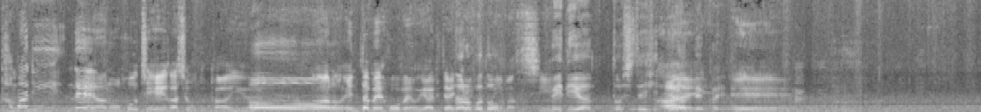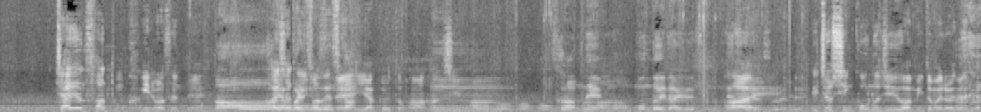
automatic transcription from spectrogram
たまにねあの放置映画賞とかああいうああのエンタメ方面をやりたいという人なるほどもいますし。メディアとして選んはいで書いてる、ええジャイアンツファンとも限りませんね。会社でいますやっぱりそうですか。ねヤクルトファン阪神ファン。ープファンまあ、問題ないですもんね、はい。一応信仰の自由は認められてる。こ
